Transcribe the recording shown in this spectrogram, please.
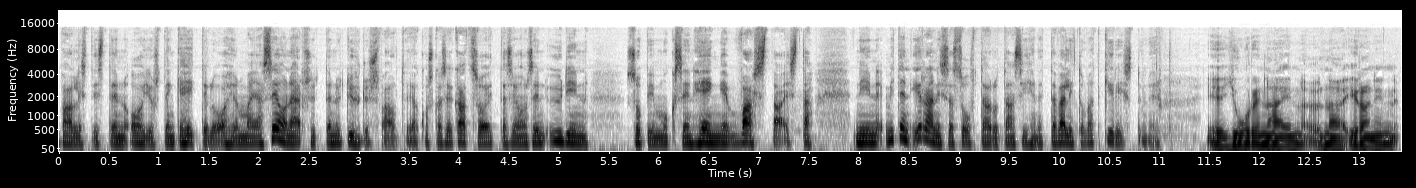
ballististen ohjusten kehittelyohjelmaan, ja se on ärsyttänyt Yhdysvaltoja, koska se katsoo, että se on sen ydinsopimuksen hengen vastaista. Niin miten Iranissa suhtaudutaan siihen, että välit ovat kiristyneet? Juuri näin. Nämä Iranin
